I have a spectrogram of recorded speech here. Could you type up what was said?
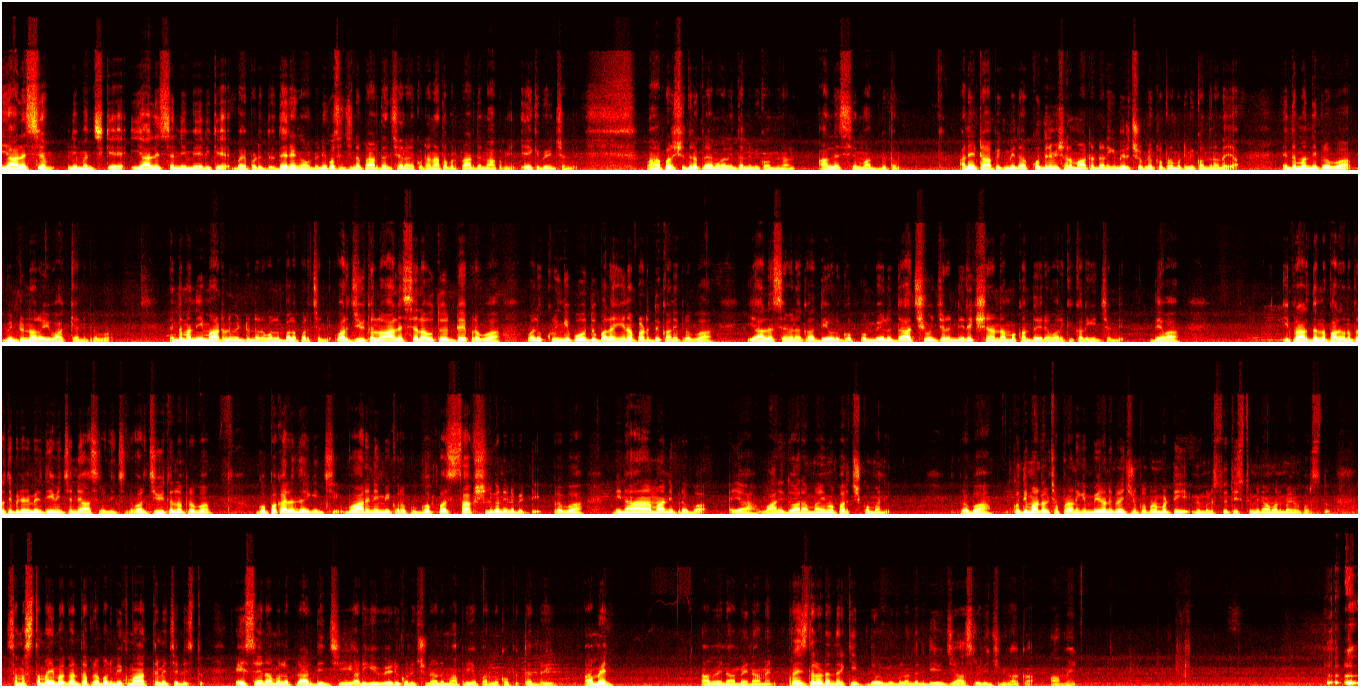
ఈ ఆలస్యం నీ మంచికే ఈ ఆలస్యం నీ మేలుకే భయపడద్దు. ధైర్యంగా ఉండు. నీకోసం చిన్న ప్రార్థన చేయాలనుకుంటా నాతో పాటు ప్రార్థన ఏకీభవించండి. మహాపరిశుద్ధుల ప్రేమ కలిగిన తండ్రి మీకు వందనాలు. ఆలస్యం అద్భుతం అనే టాపిక్ మీద కొద్ది నిమిషాలు మాట్లాడడానికి మీరు చూపిన కృపను బట్టి మీకు వందనాలయ్యా ఎంతమంది ప్రభు వింటున్నారో ఈ వాక్యాన్ని ప్రభు? ఎంతమంది ఈ మాటలు వింటున్నారో వాళ్ళని బలపరచండి. వారి జీవితంలో ఆలస్యాలు అవుతుంటే ప్రభు వాళ్ళు కృంగిపోవద్దు బలహీన పడద్దు కానీ ప్రభు ఈ ఆలస్యం వెనక దేవుడు గొప్ప మేలు దాచి ఉంచడం నిరీక్షణ నమ్మకం ధైర్యం వారికి కలిగించండి. దేవా ఈ ప్రార్థనలో పాల్గొన్న ప్రతి బిడ్డను మీరు దీవించండి ఆశీర్వదించండి. వారి జీవితంలో ప్రభా గొప్ప కార్యాలు జరిగించి వారిని మీ కొరకు గొప్ప సాక్షులుగా నిలబెట్టి ప్రభా నీ నామాన్ని ప్రభా అయ్యా వారి ద్వారా మహిమపరచుకోమని. ప్రభా కొద్ది మాటలు చెప్పడానికి మీరు అనుగ్రహించిన కృపను బట్టి మిమ్మల్ని స్థుతిస్తూ మీ నామాన్ని మహిమపరుస్తూ సమస్త మహిమ గంట ప్రభాలు మీకు మాత్రమే చెల్లిస్తూ ఏసే నామంలో ప్రార్థించి అడిగి వేడుకొనిచ్చున్నాను మా ప్రియ పర్ల గొప్ప తండ్రి. Amen. Amen amen amen. Praise తలడందరికీ దేవుడు మిమ్మల్ని అందరినీ దీవించి ఆశీర్వదించును గాక ఆమెన్. uh,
